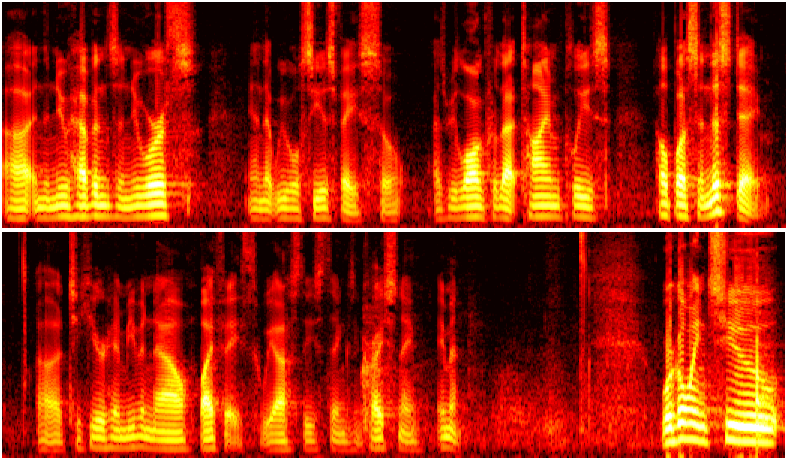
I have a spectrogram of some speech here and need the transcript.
uh, in the new heavens and new earths, and that we will see his face. So, as we long for that time, please help us in this day uh, to hear him even now by faith. We ask these things in Christ's name. Amen. We're going to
